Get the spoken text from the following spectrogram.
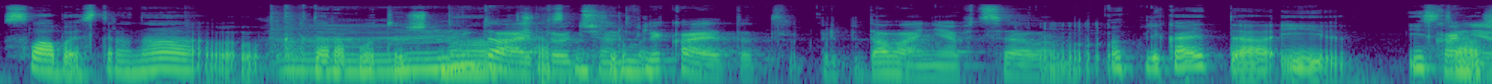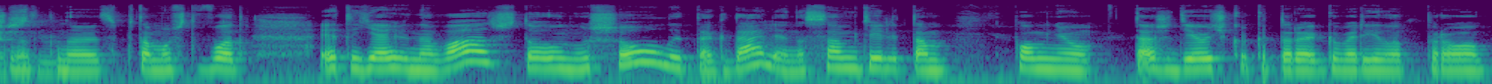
слабая сторона, э, когда работаешь mm-hmm. на Ну да, это очень фирме. отвлекает от преподавания в целом. Отвлекает, да, и и страшно Конечно. становится, потому что вот это я виноват, что он ушел и так далее. На самом деле там Помню, та же девочка, которая говорила про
